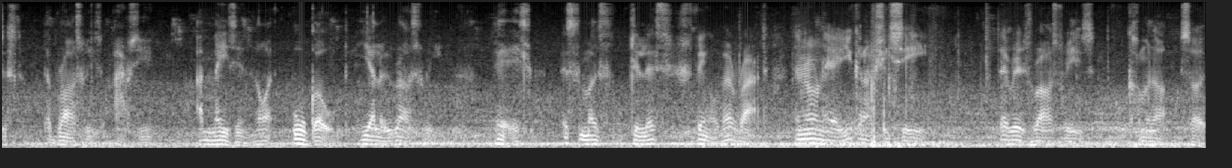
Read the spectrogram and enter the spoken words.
Just the raspberries are absolutely amazing, like all gold, yellow raspberry. It is it's the most delicious thing I've ever had. And on here you can actually see there is raspberries coming up, so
